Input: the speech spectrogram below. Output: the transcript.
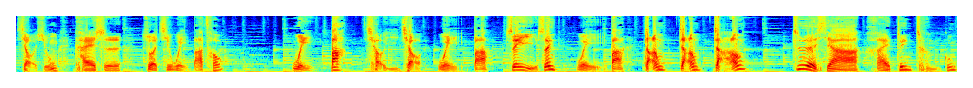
小熊开始做起尾巴操，尾巴翘一翘，尾巴伸一伸，尾巴长长长。这下还真成功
